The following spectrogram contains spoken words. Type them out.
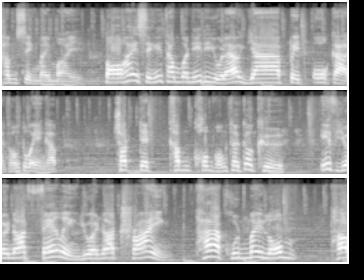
ทำสิ่งใหม่ ๆ ต่อให้สิ่งที่ทำวันนี้ดีอยู่แล้ว อย่าปิดโอกาสของตัวเองครับช็อตเด็ดคำคมของเธอก็คือ if you're not failing you are not trying ถ้าคุณไม่ล้ม เท่า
